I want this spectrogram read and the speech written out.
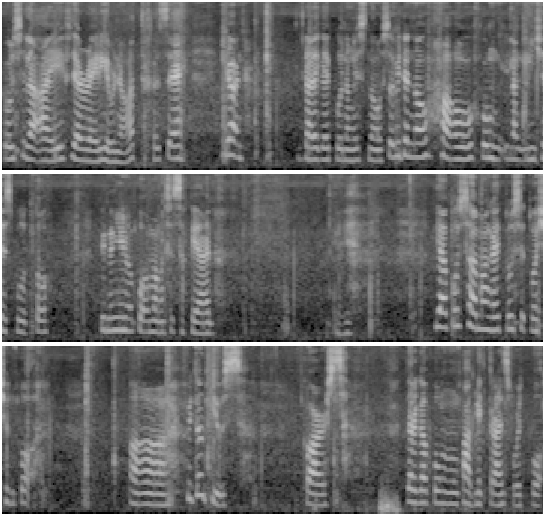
kung sila ay, if they're ready or not. Kasi, yan, naglalagay po ng snow. So we don't know how, kung ilang inches po to. Tignan nyo na po ang mga sasakyan. Okay. Kaya po sa mga itong sitwasyon po, uh, we don't use cars. Talaga pong public transport po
